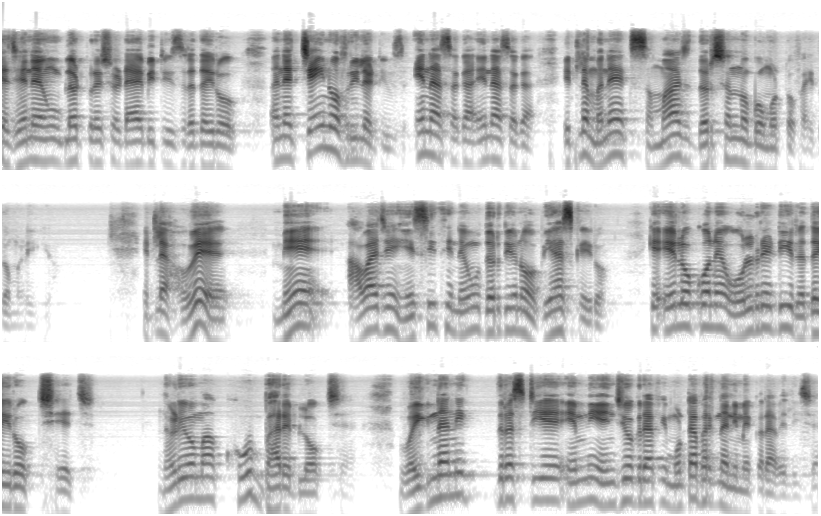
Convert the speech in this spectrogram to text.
કે જેને હું બ્લડ પ્રેશર ડાયાબિટીસ હૃદયરોગ અને ચેઇન ઓફ રિલેટિવ્સ એના સગા એના સગા, એટલે મને એક સમાજ દર્શનનો બહુ મોટો ફાયદો મળી ગયો. એટલે હવે મેં આવા જે એંસીથી નેવું દર્દીઓનો અભ્યાસ કર્યો કે એ લોકોને ઓલરેડી હૃદયરોગ છે જ. નળીઓમાં ખૂબ ભારે બ્લોક છે. વૈજ્ઞાનિક દ્રષ્ટિએ એમની એન્જિયોગ્રાફી મોટા ભાગનાની મેં કરાવેલી છે.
